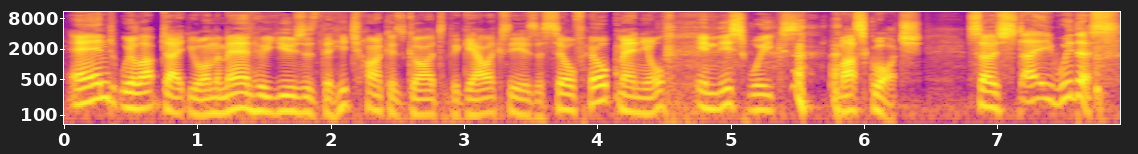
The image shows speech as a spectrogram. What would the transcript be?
And we'll update you on the man who uses the Hitchhiker's Guide to the Galaxy as a self help manual in this week's Muskwatch. So stay with us.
